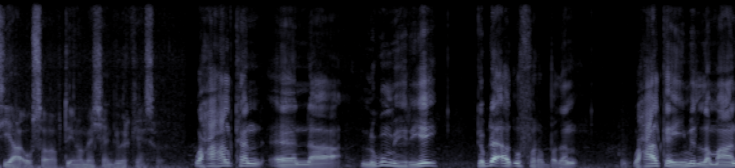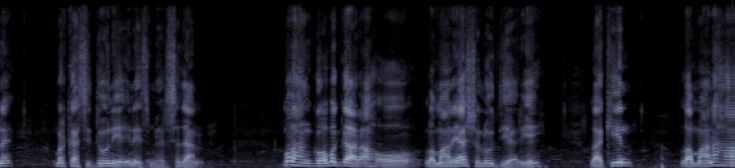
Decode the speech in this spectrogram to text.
siyaa u sababtay inuu meeshaan gabar keensado. Waxaa halkan lagu meheriyey gabdho aad u fara badan. Waxaa halkan yimid lamaane markaasi doonaya inay ismehersadaan ma lahan goobo gaar ah oo lamaanayaasha loo diyaariyey laakiin lamaanaha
